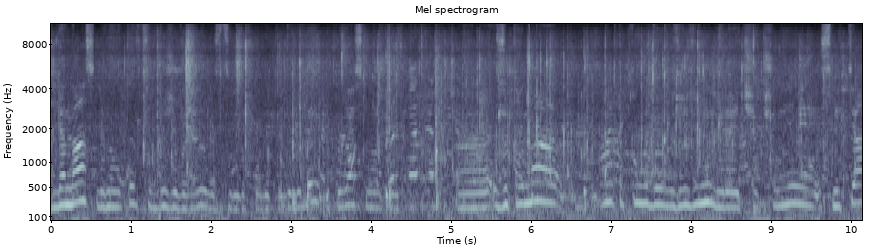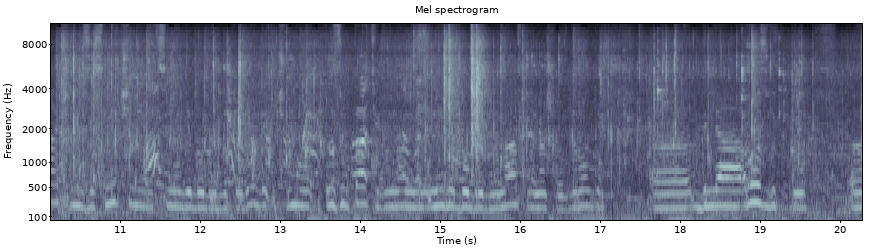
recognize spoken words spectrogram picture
Для нас, для науковців, дуже важливо з цим доходити до людей і пояснювати, е, зокрема, ну, такі ніби зрозумілі речі, чому сміття, чому засмічення це не є добре для природи, і чому в результаті воно не- є добре для нас, для нашого здоров'я, е, для розвитку е,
